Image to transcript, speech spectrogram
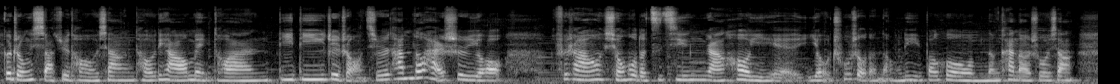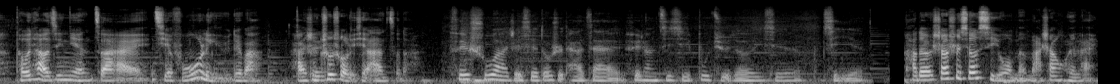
各种小巨头，像头条、美团、滴滴这种，其实他们都还是有非常雄厚的资金，然后也有出手的能力。包括我们能看到说，像头条今年在企业服务领域，对吧，还是出手了一些案子的。飞书啊，这些都是他在非常积极布局的一些企业。好的，稍事休息，我们马上回来。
